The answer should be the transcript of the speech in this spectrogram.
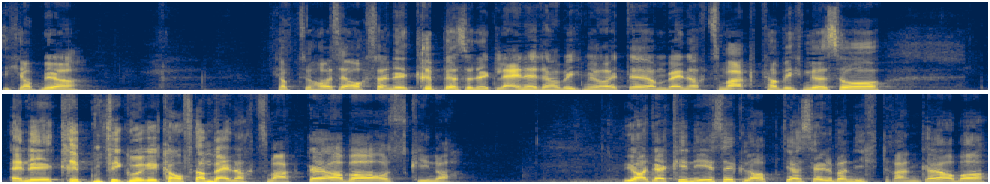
Ich habe mir, ich habe zu Hause auch so eine Krippe, so eine kleine. Da habe ich mir heute am Weihnachtsmarkt habe ich mir so eine Krippenfigur gekauft am Weihnachtsmarkt, aber aus China. Ja, der Chinese glaubt ja selber nicht dran, gell, aber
